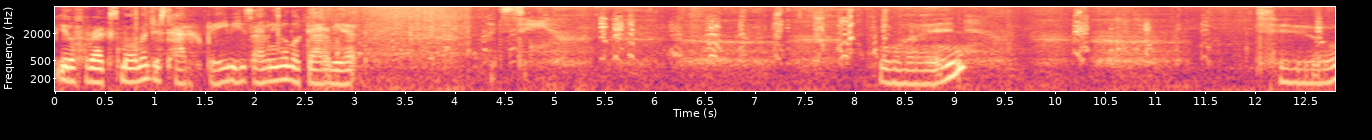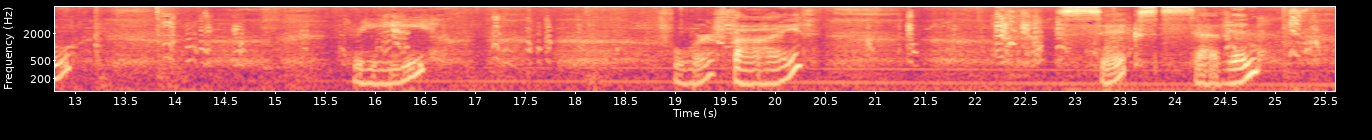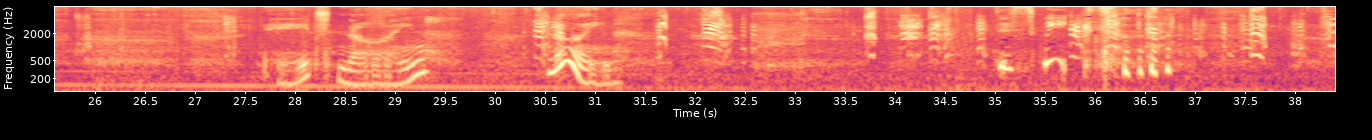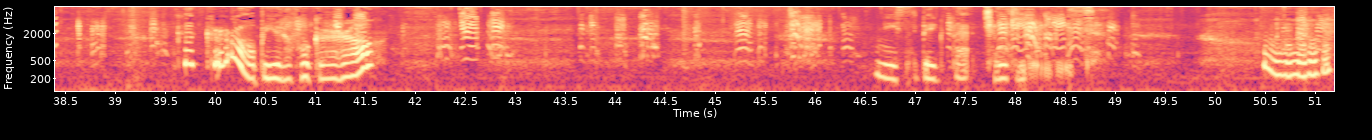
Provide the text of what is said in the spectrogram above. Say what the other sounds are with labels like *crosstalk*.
Beautiful Rex Mama just had her babies. I haven't even looked at them yet. Let's see. One, two, three, four, five, six, seven, eight, nine, nine. They squeaked. *laughs* Good girl, beautiful girl. These big, fat, chunky babies. *laughs* Aww.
